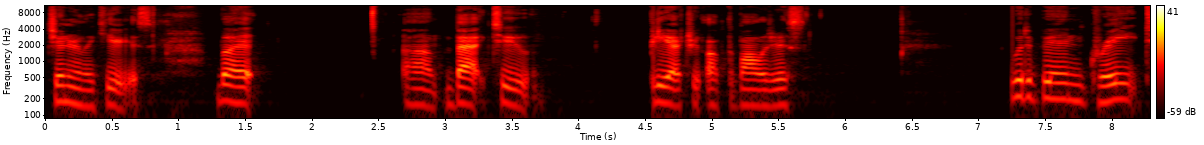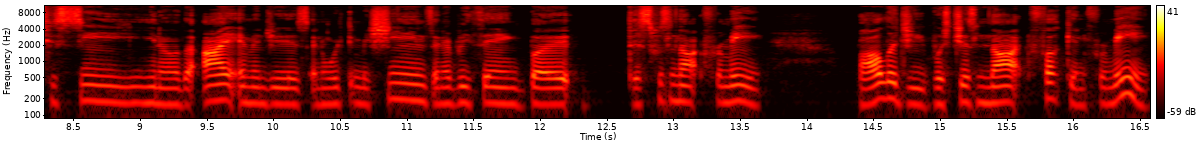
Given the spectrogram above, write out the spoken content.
Generally curious. But um, back to pediatric ophthalmologist. Would have been great to see, you know, the eye images and work the machines and everything, but this was not for me biology was just not fucking for me.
